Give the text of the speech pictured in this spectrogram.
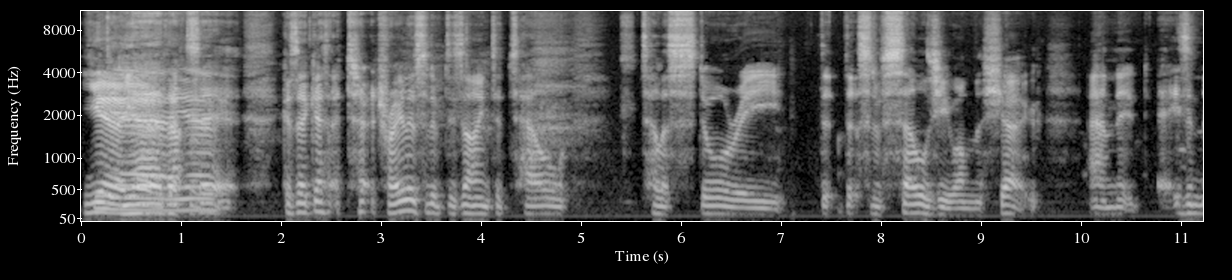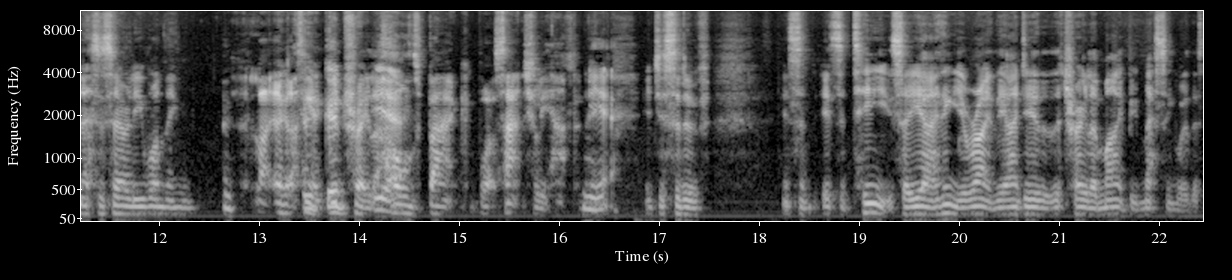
Yeah, Yeah, yeah, that's yeah. it. Because I guess a, tra- a trailer is sort of designed to tell tell a story that, that sort of sells you on the show, and it isn't necessarily one thing. Like I I think a, A good, good- trailer yeah. holds back what's actually happening. Yeah. It just sort of it's a it's a tease. So yeah, I think you're right. The idea that the trailer might be messing with it.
